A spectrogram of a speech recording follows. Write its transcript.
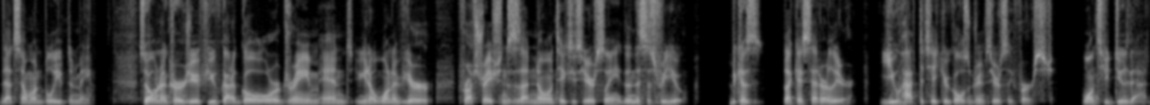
that someone believed in me. So I want to encourage you if you've got a goal or a dream and you know one of your frustrations is that no one takes you seriously, then this is for you. Because, like I said earlier, you have to take your goals and dreams seriously first. Once you do that,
